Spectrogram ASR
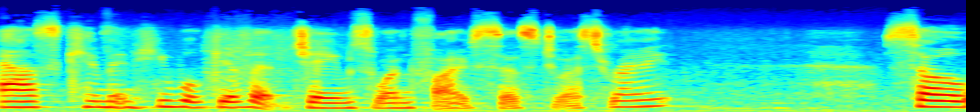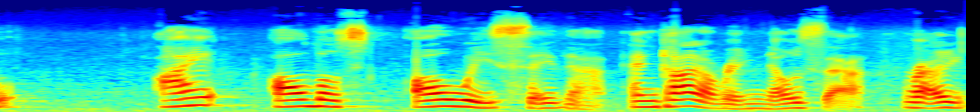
ask Him and He will give it, James 1 5 says to us, right? So I almost always say that. And God already knows that, right?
